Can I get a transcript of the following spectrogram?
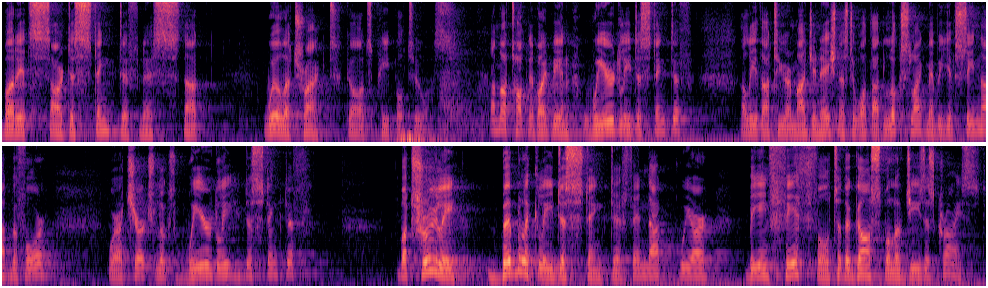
But it's our distinctiveness that will attract God's people to us. I'm not talking about being weirdly distinctive. I'll leave that to your imagination as to what that looks like. Maybe you've seen that before, where a church looks weirdly distinctive. But truly, biblically distinctive in that we are being faithful to the gospel of Jesus Christ.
